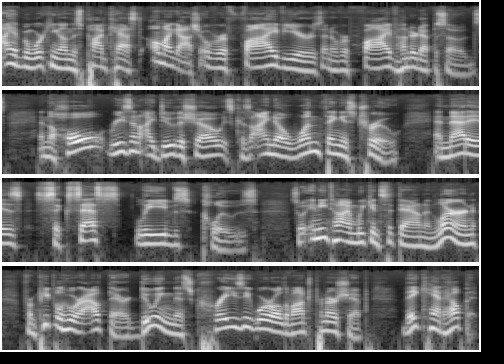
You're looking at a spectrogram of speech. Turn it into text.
I have been working on this podcast, oh my gosh, over five years and over 500 episodes. And the whole reason I do the show is because I know one thing is true, and that is success leaves clues. So anytime we can sit down and learn from people who are out there doing this crazy world of entrepreneurship, they can't help it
